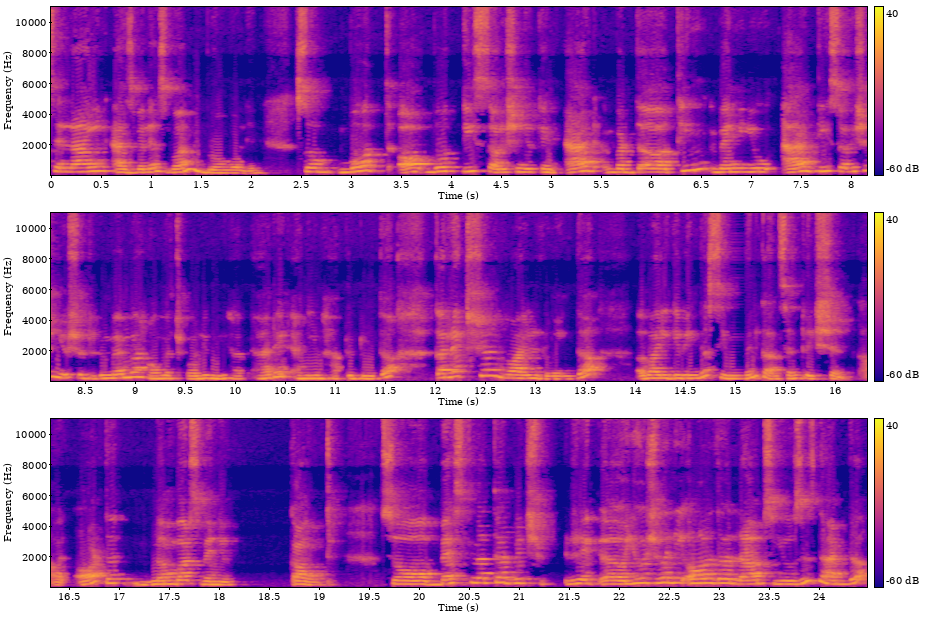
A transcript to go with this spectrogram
saline as well as one bromelain So both uh, both these solution you can add, but the thing when you add these solution, you should remember how much volume you have added and you have to do the correction while doing the while giving the semen concentration or, or the numbers when you count. So best method which uh, usually all the labs uses that the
